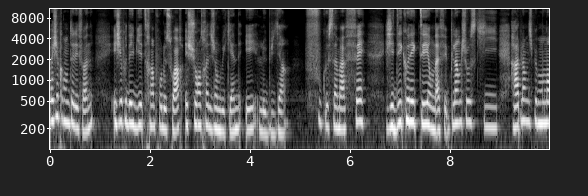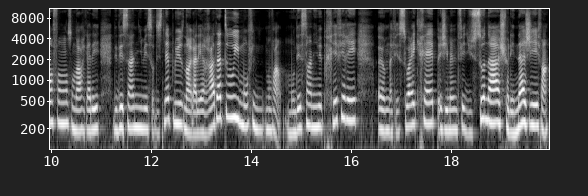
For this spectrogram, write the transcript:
Bah, j'ai pris mon téléphone et j'ai pris des billets de train pour le soir et je suis rentrée à Dijon le week-end et le bien fou que ça m'a fait. J'ai déconnecté, on a fait plein de choses qui rappellent un petit peu mon enfance. On a regardé des dessins animés sur Disney+, on a regardé Ratatouille, mon film, mon, enfin, mon dessin animé préféré. Euh, on a fait soirée crêpes, j'ai même fait du sauna, je suis allée nager, enfin...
